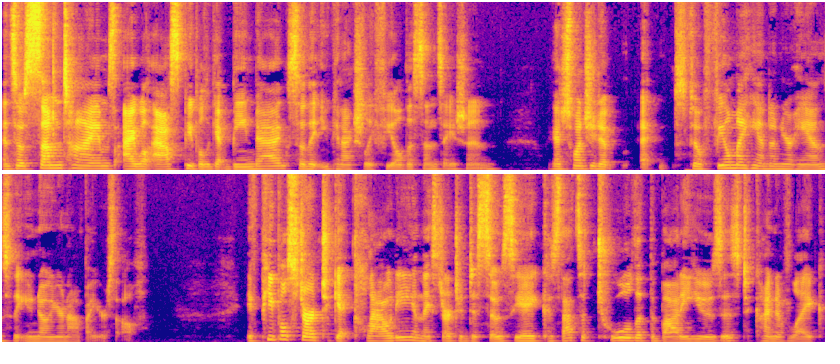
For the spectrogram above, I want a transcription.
And so sometimes I will ask people to get bean bags so that you can actually feel the sensation. Like I just want you to eh, feel feel my hand on your hand so that you know you're not by yourself if people start to get cloudy and they start to dissociate because that's a tool that the body uses to kind of like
